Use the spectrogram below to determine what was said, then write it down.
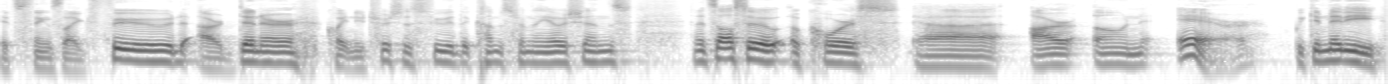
It's things like food, our dinner, quite nutritious food that comes from the oceans. And it's also, of course, uh, our own air. We can maybe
